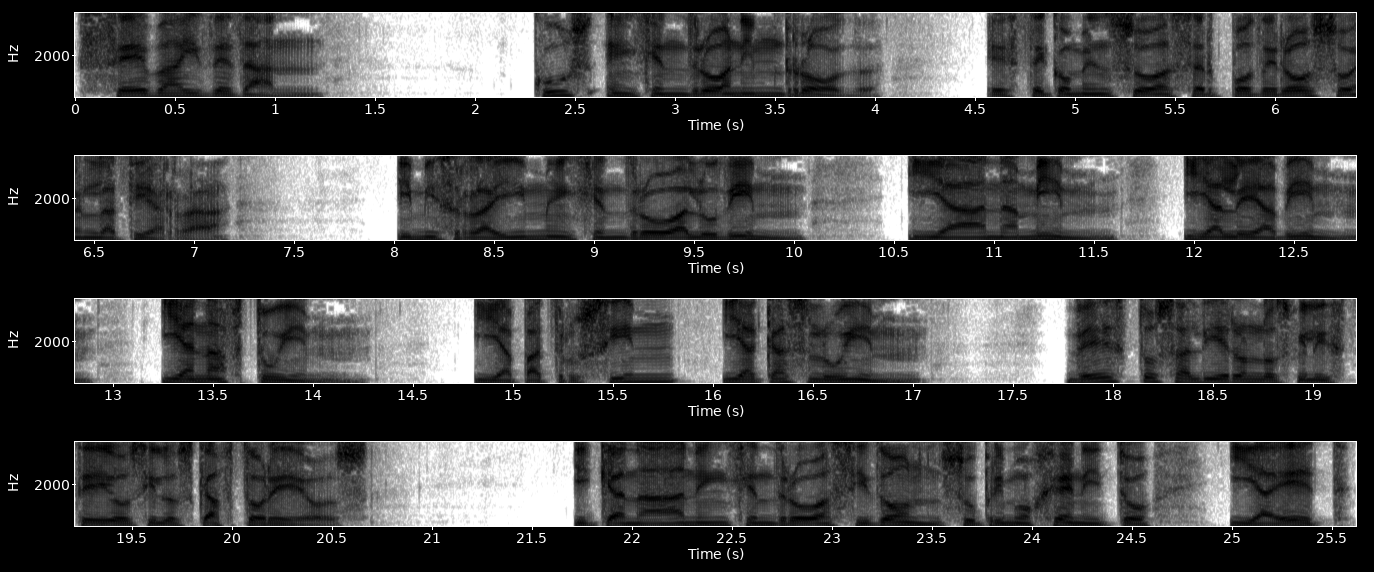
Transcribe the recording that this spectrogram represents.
Seba y Dedán. Cus engendró a Nimrod, este comenzó a ser poderoso en la tierra. Y Misraim engendró a Ludim, y a Anamim, y a Leabim, y a Naftuim, y a Patrusim, y a Casluim. De estos salieron los filisteos y los caftoreos. Y Canaán engendró a Sidón, su primogénito, y a Et,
